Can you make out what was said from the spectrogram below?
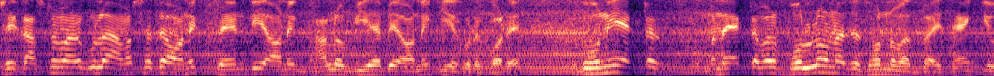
সেই কাস্টমারগুলো আমার সাথে অনেক ফ্রেন্ডলি অনেক ভালো বিহেভে অনেক ইয়ে করে করে। কিন্তু উনি একটা মানে একটাবার বলল না যে, ধন্যবাদ ভাই থ্যাংক ইউ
